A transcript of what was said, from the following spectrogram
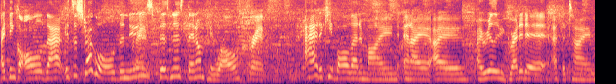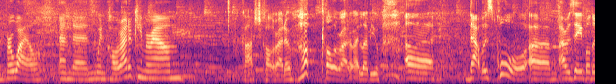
I think all of that it's a struggle. The news Right. business they don't pay well. Right. I had to keep all that in mind, and I, I, I really regretted it at the time for a while. And then when Colorado came around, gosh, Colorado, Colorado, I love you. Uh, that was cool. Um, I was able to,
